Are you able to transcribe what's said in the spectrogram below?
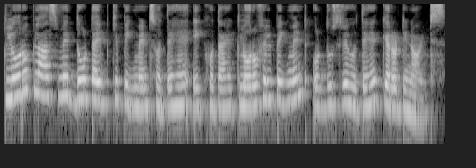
क्लोरोप्लास्ट में दो टाइप के पिगमेंट्स होते हैं, एक होता है क्लोरोफिल पिगमेंट और दूसरे होते हैं कैरोटिनॉइड्स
